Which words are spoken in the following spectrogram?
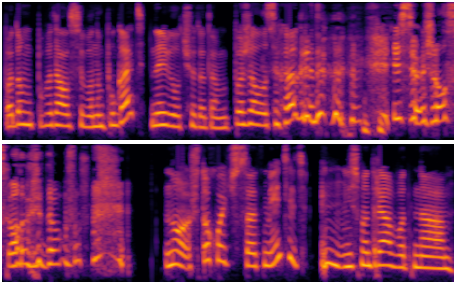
потом попытался его напугать. Невил что-то там пожаловался Хагриду, и все, шел с Хагридом. Но что хочется отметить, несмотря вот на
